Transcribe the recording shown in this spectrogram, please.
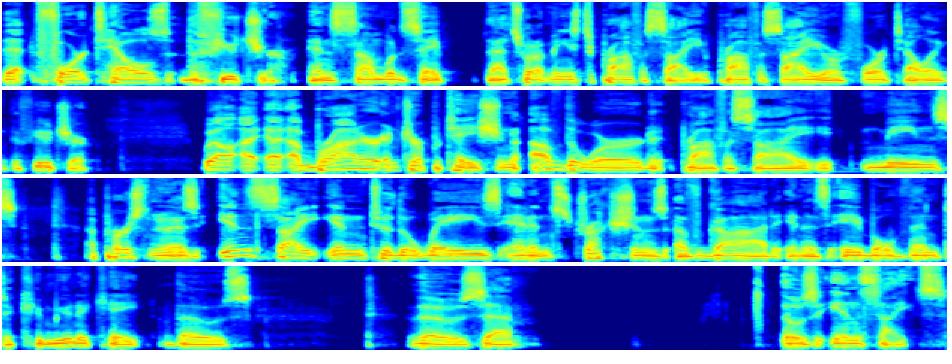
that foretells the future. And some would say that's what it means to prophesy. You prophesy, you're foretelling the future. Well, a, a, broader interpretation of the word prophesy means a person who has insight into the ways and instructions of God and is able then to communicate those those uh, those insights.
